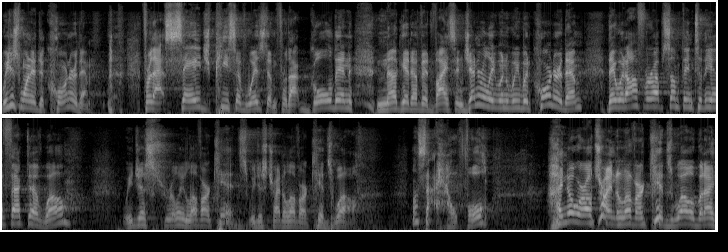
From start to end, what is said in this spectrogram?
we just wanted to corner them. for that sage piece of wisdom, for that golden nugget of advice. And generally, when we would corner them, they would offer up something to the effect of, well, we just really love our kids. We just try to love our kids well. Well, that's not helpful. I know we're all trying to love our kids well, but I,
